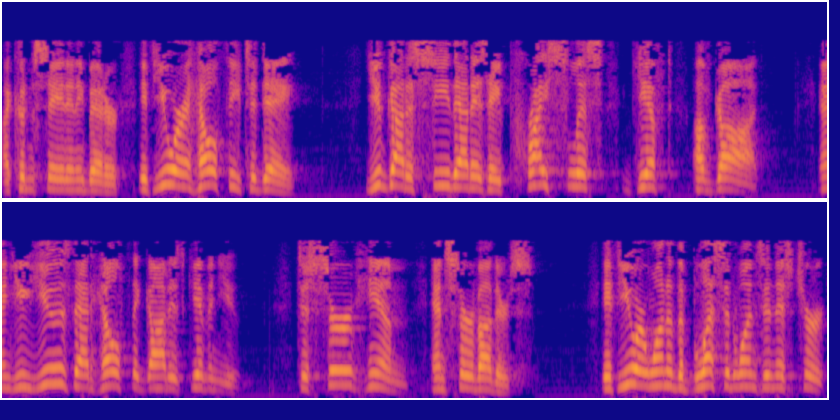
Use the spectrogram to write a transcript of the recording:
I couldn't say it any better. If you are healthy today, you've got to see that as a priceless gift of God. And you use that health that God has given you to serve Him and serve others. If you are one of the blessed ones in this church,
